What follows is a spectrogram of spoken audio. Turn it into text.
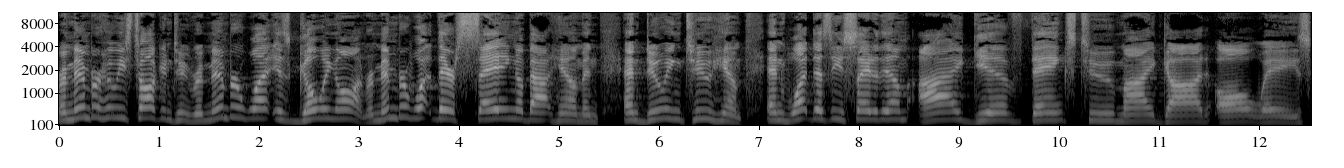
Remember who he's talking to. Remember what is going on. Remember what they're saying about him and, and doing to him. And what does he say to them? I give thanks to my God always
